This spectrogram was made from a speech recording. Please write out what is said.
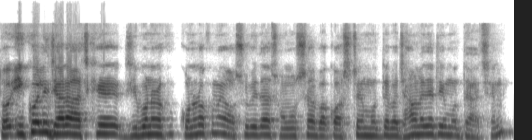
তো ইকুয়ালি যারা আজকে জীবনের কোনো রকমের অসুবিধা, সমস্যা বা কষ্টের মধ্যে বা ঝামেলা জাতির মধ্যে আছেন,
